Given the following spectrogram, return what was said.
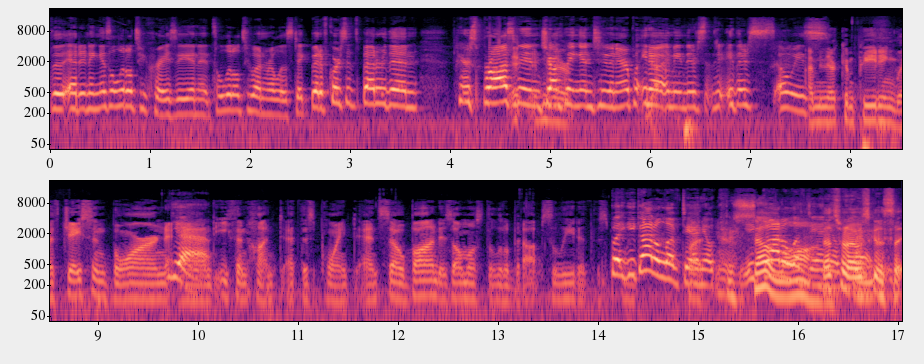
the editing is a little too crazy and it's a little too unrealistic. But of course, it's better than Pierce Brosnan I mean, jumping into an airplane. You know, I mean, there's there's always. I mean, they're competing with Jason Bourne Yeah. and Ethan Hunt at this point, and so Bond is almost a little bit obsolete at this point. but point. you gotta love Daniel. They're Craig. You so gotta long. love Daniel. That's what I was going to say.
